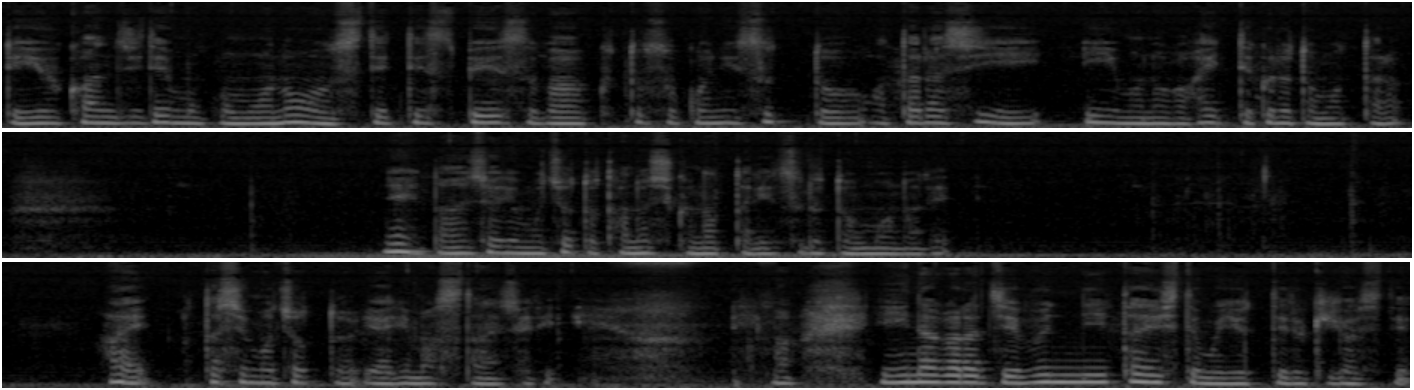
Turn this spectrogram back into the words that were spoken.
ていう感じでもこう物を捨ててスペースが空くとそこにスッと新しいいいものが入ってくると思ったらね断捨離もちょっと楽しくなったりすると思うので。はい私もちょっとやります断捨離。今言いながら自分に対しても言ってる気がして。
